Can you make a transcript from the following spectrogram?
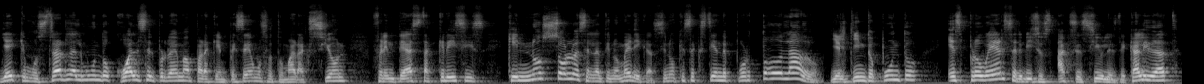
y hay que mostrarle al mundo cuál es el problema para que empecemos a tomar acción frente a esta crisis que no solo es en Latinoamérica, sino que se extiende por todo lado. Y el quinto punto es proveer servicios accesibles de calidad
